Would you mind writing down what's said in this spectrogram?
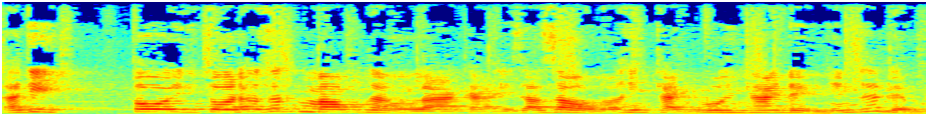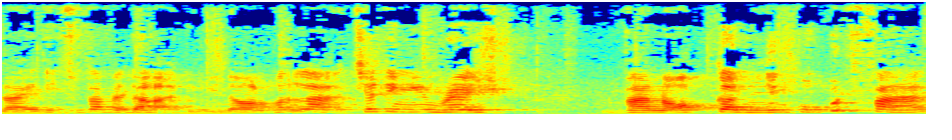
Đấy thì tôi thì tôi đã rất mong rằng là cái giá dầu nó hình thành mô hình hai đỉnh nhưng thời điểm này thì chúng ta phải đợi bởi vì nó vẫn là trading in range và nó cần những cú bứt phá.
